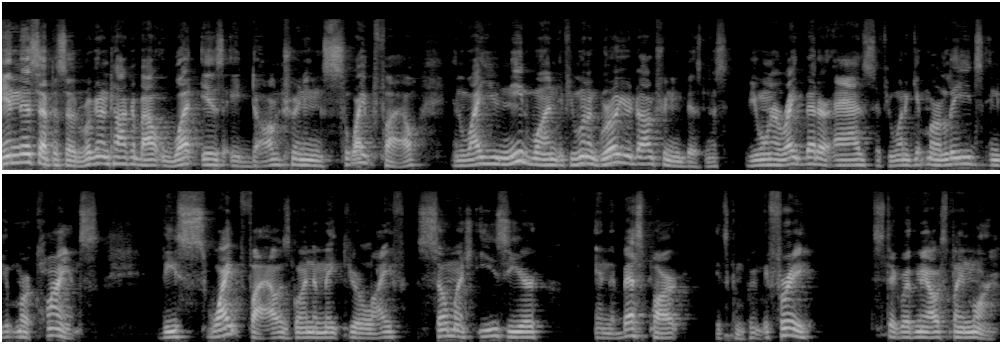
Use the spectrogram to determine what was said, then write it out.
In this episode, we're going to talk about what is a dog training swipe file and why you need one if you want to grow your dog training business, if you want to write better ads, if you want to get more leads and get more clients. The swipe file is going to make your life so much easier. And the best part, it's completely free. Stick with me, I'll explain more.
